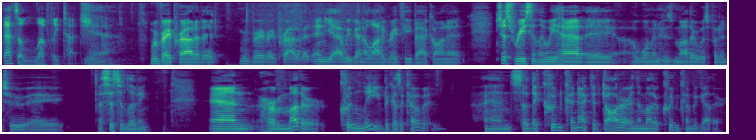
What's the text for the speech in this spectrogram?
That's a lovely touch. Yeah. We're very proud of it we're very very proud of it. And yeah we've gotten a lot of great feedback on it. Just recently we had a, a woman whose mother was put into a assisted living and her mother couldn't leave because of covid. And so they couldn't connect. The daughter and the mother couldn't come together.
